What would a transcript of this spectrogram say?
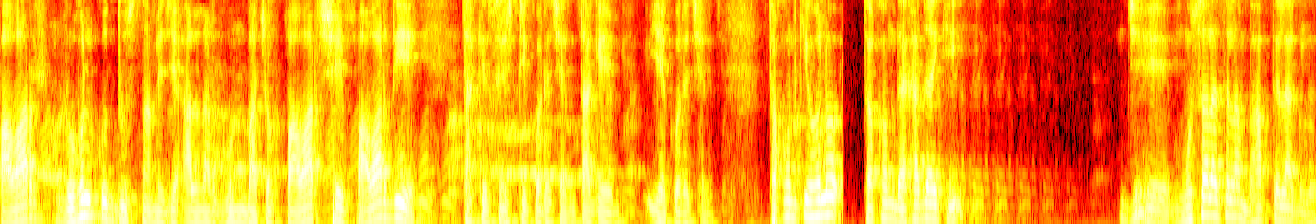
পাওয়ার, রুহুল কুদ্দুস নামে যে আল্লাহর গুণবাচক পাওয়ার, সেই পাওয়ার দিয়ে তাকে সৃষ্টি করেছেন, তাকে ইয়ে করেছেন। তখন কি হলো? তখন দেখা যায় কি, যে মুসা আলাহিসাল্লাম ভাবতে লাগল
